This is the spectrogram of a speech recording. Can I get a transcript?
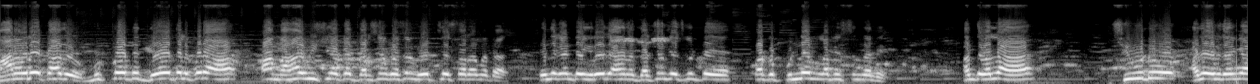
మానవులే కాదు ముక్కోటి దేవతలు కూడా ఆ మహావిష్ణు యొక్క దర్శనం కోసం వెయిట్ చేస్తారన్నమాట. ఎందుకంటే ఈరోజు ఆయన దర్శనం చేసుకుంటే మాకు పుణ్యం లభిస్తుందని. అందువల్ల శివుడు అదే విధంగా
